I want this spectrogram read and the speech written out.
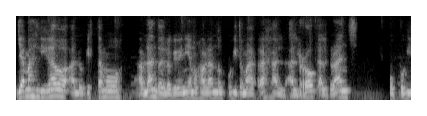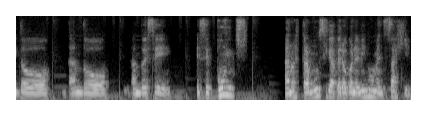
ya más ligado a lo que estamos hablando, de lo que veníamos hablando un poquito más atrás, al, al rock, al grunge, un poquito dando, dando ese, ese punch a nuestra música, pero con el mismo mensaje,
